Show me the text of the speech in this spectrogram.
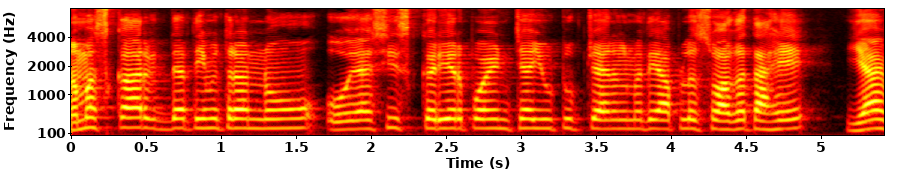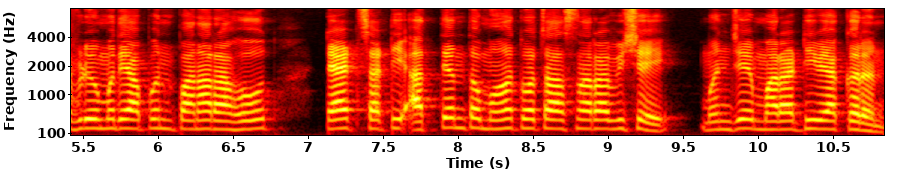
नमस्कार विद्यार्थी मित्रांनो ओयासिस करिअर पॉईंटच्या यूट्यूब चॅनलमध्ये आपलं स्वागत आहे. या व्हिडिओमध्ये आपण पाहणार आहोत टॅटसाठी अत्यंत महत्त्वाचा असणारा विषय म्हणजे मराठी व्याकरण.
